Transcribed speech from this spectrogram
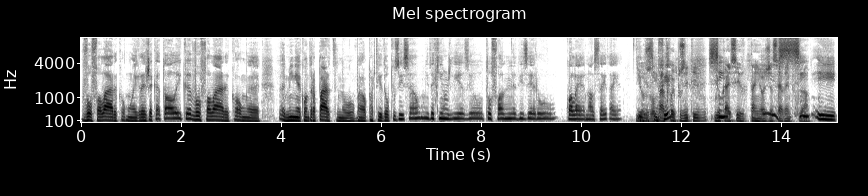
vou falar com a Igreja Católica, vou falar com a, a minha contraparte no maior partido da oposição e daqui a uns dias eu telefono-lhe a dizer o, qual é a nossa ideia. E, e o assim resultado fez. foi positivo sim, e o CAICID tem hoje a sede em Portugal. Sim, e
